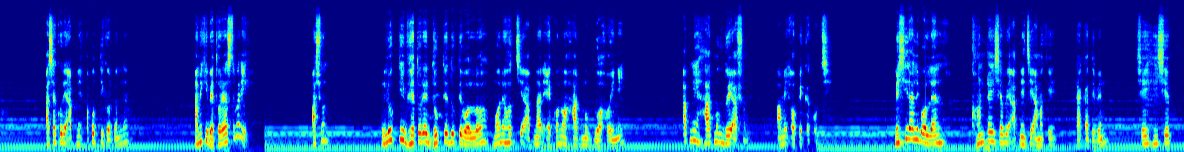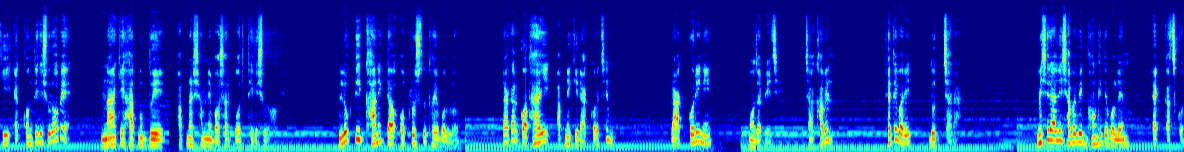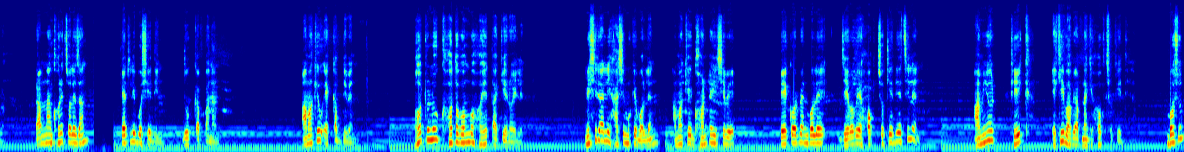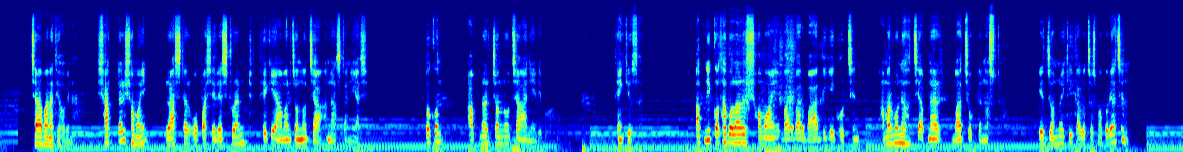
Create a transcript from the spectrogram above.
আশা করি আপনি আপত্তি করবেন না। আমি কি ভেতরে আসতে পারি? আসুন। লোকটি ভেতরে ঢুকতে ঢুকতে বলল, মনে হচ্ছে আপনার এখনও হাত মুখ ধোয়া হয়নি। আপনি হাত মুখ ধুয়ে আসুন, আমি অপেক্ষা করছি। মিসির আলী বললেন, ঘণ্টা হিসাবে আপনি যে আমাকে টাকা দেবেন, সেই হিসেব কি এখন থেকে শুরু হবে? নাকি হাত মুখ ধুয়ে আপনার সামনে বসার পর থেকে শুরু হবে? লোকটি খানিকটা অপ্রস্তুত হয়ে বলল টাকার কথাই আপনি কি রাগ করেছেন? রাগ করিনি, মজা পেয়েছি। চা খাবেন? খেতে পারি, দুধ ছাড়া মিসির আলী স্বাভাবিক ভঙ্গিতে বললেন, এক কাজ করুন। রান্নাঘরে চলে যান, কেটলি বসিয়ে দিন, দু কাপ বানান। আমাকেও এক কাপ দিবেন। ভদ্রলোক হতভম্ব হয়ে তাকিয়ে রইলেন। মিসির আলী হাসি মুখে বললেন, আমাকে ঘণ্টা হিসেবে পে করবেন বলে যেভাবে হক চকিয়ে দিয়েছিলেন, আমিও ঠিক একইভাবে আপনাকে হক চকিয়ে দিলাম। বসুন, চা বানাতে হবে না। সাতটার সময় রাস্তার ওপাশে রেস্টুরেন্ট থেকে আমার জন্য চা নাস্তা নিয়ে আসে। তখন আপনার জন্য চা আনিয়ে দেব। থ্যাংক ইউ স্যার আপনি কথা বলার সময় বারবার বা দিকে ঘুরছেন। আমার মনে হচ্ছে আপনার বা চোখটা নষ্ট। এর জন্যই কি কালো চশমা পরে আছেন?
